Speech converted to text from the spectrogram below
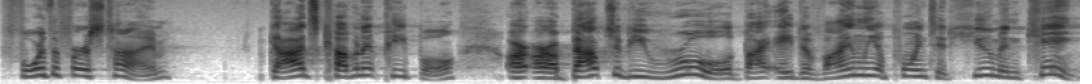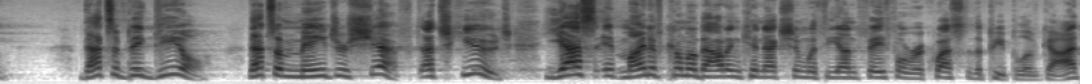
For the first time, God's covenant people are, are about to be ruled by a divinely appointed human king. That's a big deal. That's a major shift. That's huge. Yes, it might have come about in connection with the unfaithful request of the people of God,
